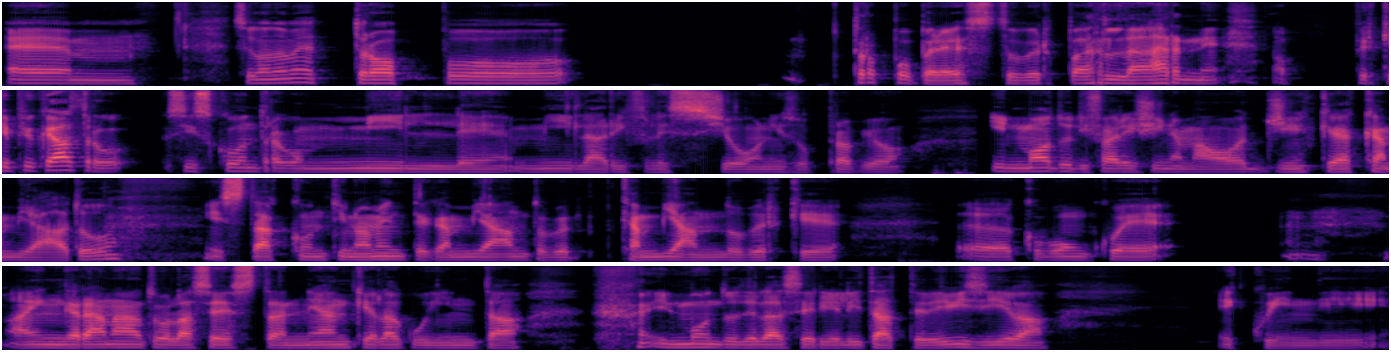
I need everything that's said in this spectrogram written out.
ehm, secondo me è troppo troppo presto per parlarne, no, perché più che altro si scontra con mille, mila riflessioni su proprio il modo di fare cinema oggi, che è cambiato e sta continuamente cambiando per cambiando perché, ehm, comunque, mhmm, ha ingranato la sesta, neanche la quinta, il mondo della serialità televisiva e quindi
